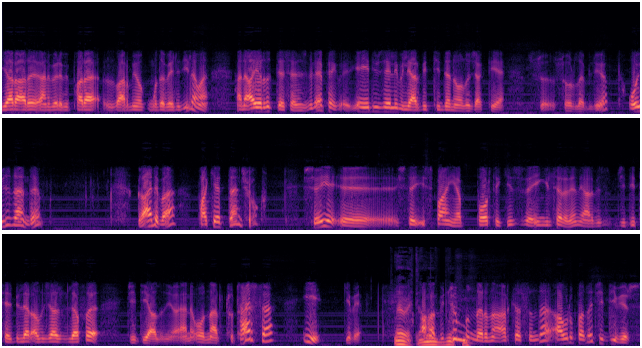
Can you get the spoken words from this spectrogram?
yararı yani böyle bir para var mı yok mu da belli değil ama hani ayırdık deseniz bile pek ya 750 milyar bittiğinde ne olacak diye so- sorulabiliyor. O yüzden de galiba paketten çok şey e, işte İspanya, Portekiz ve İngiltere'nin yani biz ciddi tedbirler alacağız lafı ciddiye alınıyor. Yani onlar tutarsa iyi gibi. Evet Ama, ama, bu- bütün bunların arkasında Avrupa'da ciddi bir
